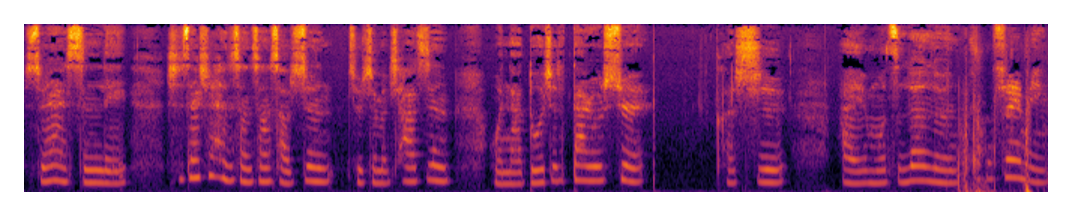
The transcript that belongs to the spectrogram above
虽然心里实在是很想将小俊就这么插进我那多汁的大肉穴，可是碍于母子乱伦的罪名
